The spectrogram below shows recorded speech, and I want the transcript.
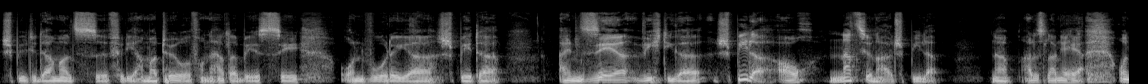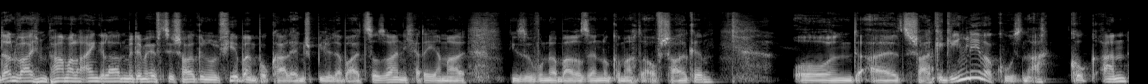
spielte damals äh, für die Amateure von Hertha BSC und wurde ja später ein sehr wichtiger Spieler, auch Nationalspieler. Na, alles lange her. Und dann war ich ein paar Mal eingeladen, mit dem FC Schalke 04 beim Pokalendspiel dabei zu sein. Ich hatte ja mal diese wunderbare Sendung gemacht auf Schalke. Und als Schalke gegen Leverkusen, ach guck an,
